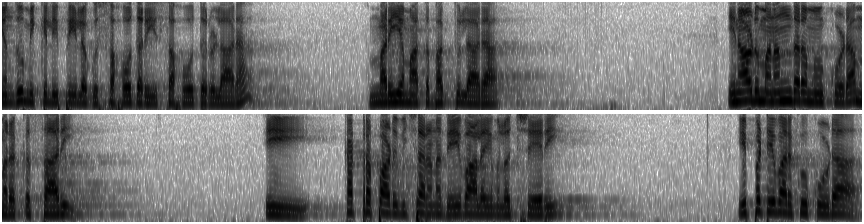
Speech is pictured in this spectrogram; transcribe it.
యందు మిక్కిలి ప్రియులకు సహోదరి సహోదరులారా మరియమాత భక్తులారా ఈనాడు మనందరము కూడా మరొకసారి ఈ కట్రపాడు విచారణ దేవాలయంలో చేరి ఇప్పటి వరకు కూడా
